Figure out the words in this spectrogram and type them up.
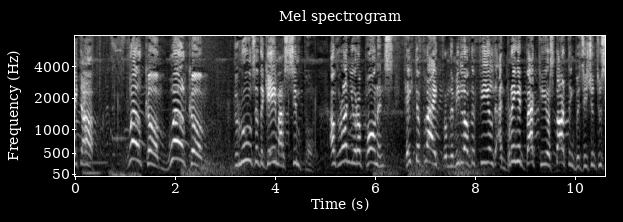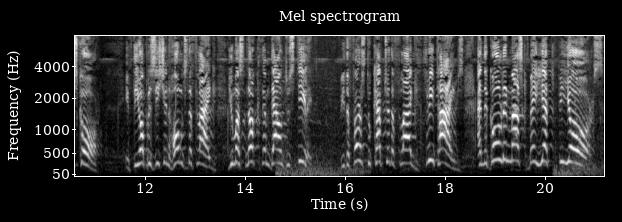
Right up. Welcome, welcome. The rules of the game are simple. Outrun your opponents, take the flag from the middle of the field, and bring it back to your starting position to score. If the opposition holds the flag, you must knock them down to steal it. Be the first to capture the flag three times, and the golden mask may yet be yours.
